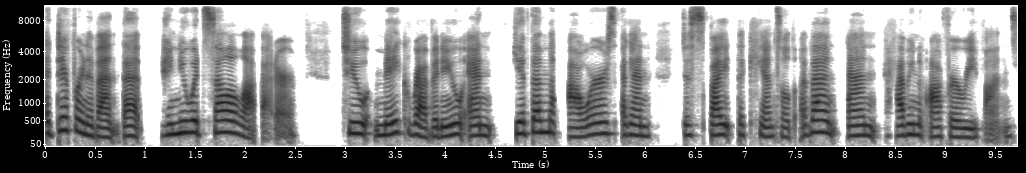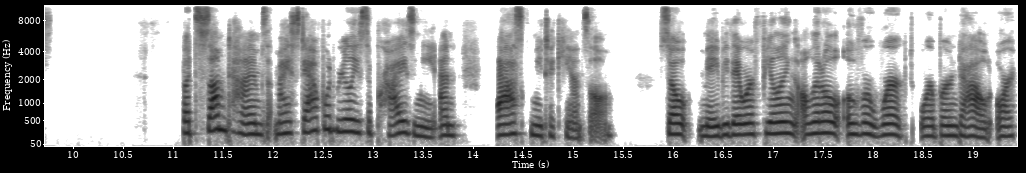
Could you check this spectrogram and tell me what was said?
a different event that I knew would sell a lot better to make revenue and give them the hours, again, despite the canceled event and having to offer refunds. But sometimes my staff would really surprise me and ask me to cancel. So maybe they were feeling a little overworked or burned out, or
